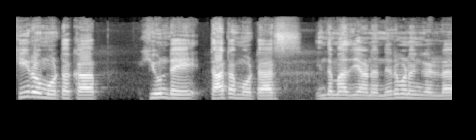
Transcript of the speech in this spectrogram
Hero MotoCorp Hyundai Tata Motors இந்த மாதிரியான நிறுவனங்களில்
